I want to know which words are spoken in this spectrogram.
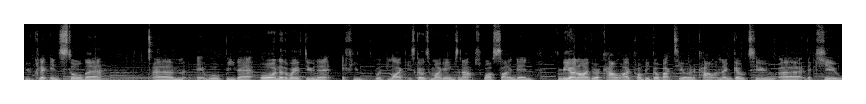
you click install there. Um, it will be there. Or another way of doing it, if you would like, is go to My Games and Apps while signed in. You can be on either account. I'd probably go back to your own account and then go to uh, the queue,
